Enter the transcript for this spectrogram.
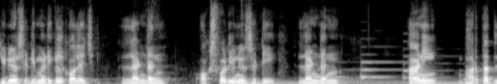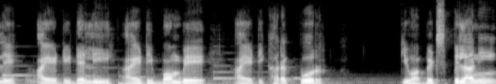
university medical college London Oxford university London आणि भारतातले I I T Delhi I I T Bombay I I T Kharagpur किंवा BITS Pilani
